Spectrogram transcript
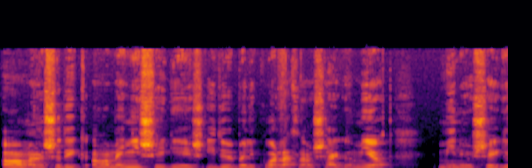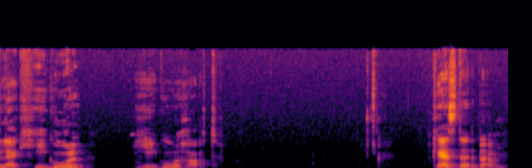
A második a mennyiségi és időbeli korlátlansága miatt minőségileg higul, higulhat. Kezdetben.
